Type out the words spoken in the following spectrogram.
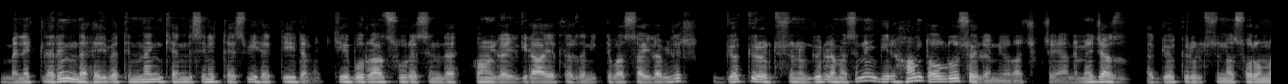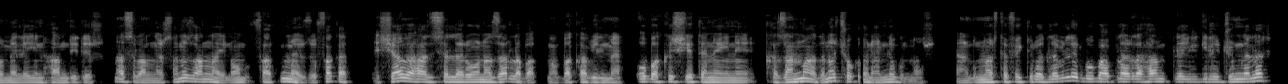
meleklerin de heybetinden kendisini tesbih ettiği demek. Ki bu Rad suresinde konuyla ilgili ayetlerden iktibas sayılabilir. Gök gürültüsünün gürlemesinin bir hamd olduğu söyleniyor açıkça yani. Mecaz gök gürültüsünden sorumlu meleğin hamdidir. Nasıl anlarsanız anlayın. O farklı mevzu. Fakat eşya ve hadiselere o nazarla bakma, bakabilme, o bakış yeteneğini kazanma adına çok önemli bunlar. Yani bunlar tefekkür edilebilir. Bu bablarda hamdle ilgili cümleler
